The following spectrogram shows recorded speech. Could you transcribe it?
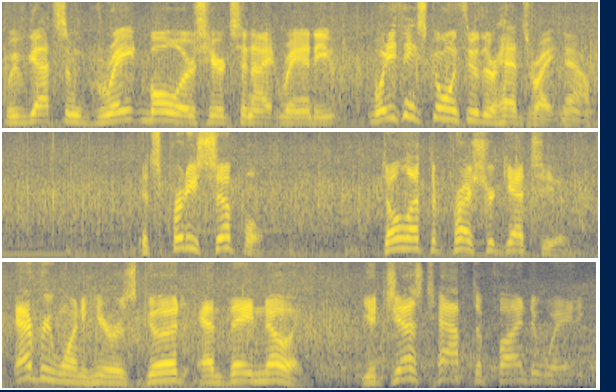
We've got some great bowlers here tonight, Randy. What do you think's going through their heads right now? It's pretty simple. Don't let the pressure get to you. Everyone here is good, and they know it. You just have to find a way to.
